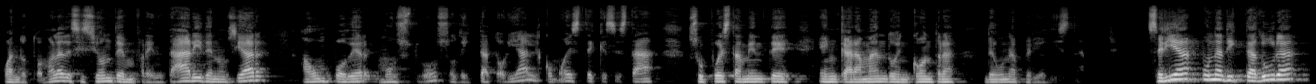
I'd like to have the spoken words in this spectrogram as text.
cuando toma la decisión de enfrentar y denunciar a un poder monstruoso, dictatorial, como este que se está supuestamente encaramando en contra de una periodista. Sería una dictadura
